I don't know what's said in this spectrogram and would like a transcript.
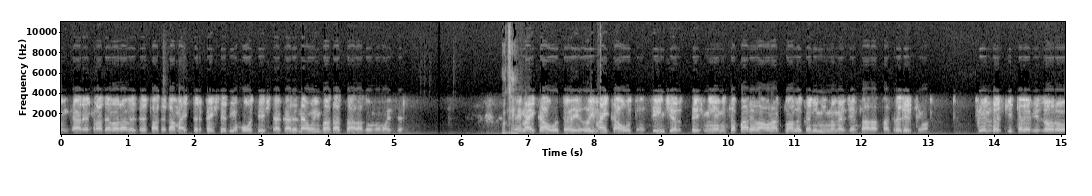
mâncare. Într-adevăr, aveți dreptate. Dar mai stârpește din hoții ăștia care ne-au invadat țara, domnul Moise. Ok. Îi mai caută, îi, îi mai caută, sincer. Deci mie mi se pare la ora actuală că nimic nu merge în țara asta, credeți-mă. Când deschid televizorul,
